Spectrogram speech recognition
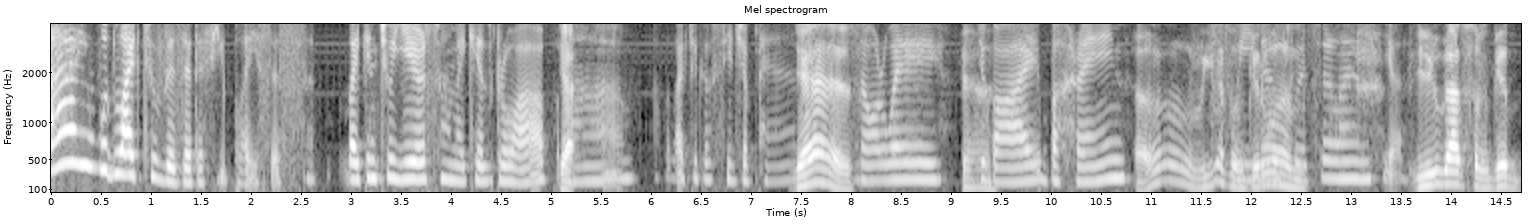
I would like to visit a few places. Like in two years when my kids grow up. Yeah. Um, I would like to go see Japan, yes Norway, Yeah. Dubai, Bahrain, oh you got some good ones Switzerland. Yes. You got some good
